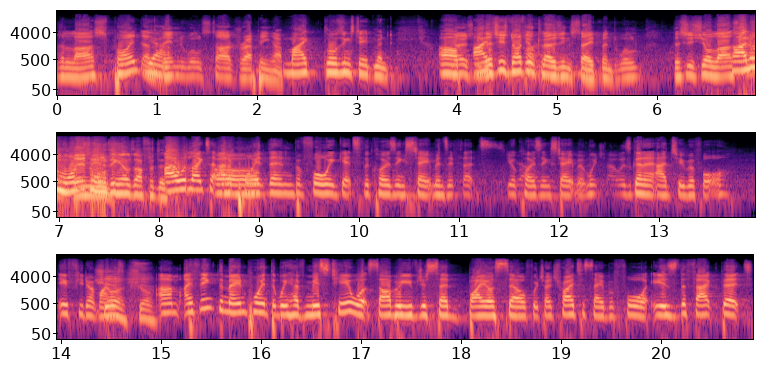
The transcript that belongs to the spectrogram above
the last point, and Yeah. then we'll start wrapping up. My closing statement. Uh, No, I- this is not your closing statement. Well, this is your last. No, I don't want to say we'll- anything else after this. I would like to add a Uh, point then before we get to the closing statements, if that's your closing statement, which I was going to add to before, if you don't Sure, mind. sure. Um, I think the main point that we have missed here, what Saba you've just said by yourself, which I tried to say before, is the fact that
